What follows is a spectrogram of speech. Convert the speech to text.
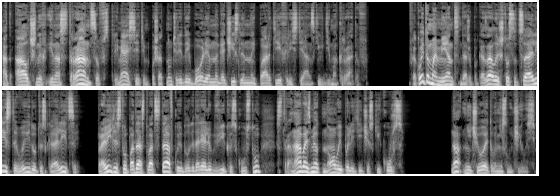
от алчных иностранцев, стремясь этим пошатнуть ряды более многочисленной партии христианских демократов. В какой-то момент даже показалось, что социалисты выйдут из коалиции, правительство подаст в отставку, и благодаря любви к искусству страна возьмет новый политический курс. Но ничего этого не случилось.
